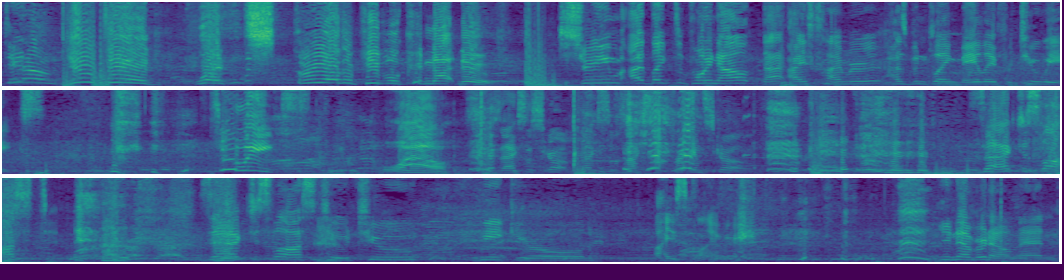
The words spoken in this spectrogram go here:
Damn. You did what three other people could not do. Stream, I'd like to point out that Ice Climber has been playing Melee for two weeks. two weeks! Wow. Zach's a scrub. Zach's, Zach's a freaking scrub. Zach just lost. Zach just lost to two week year old Ice Climber. you never know, man.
